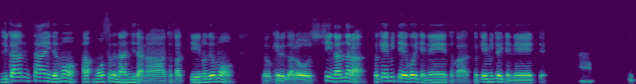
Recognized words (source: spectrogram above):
時間単位でも、あ、もうすぐ何時だなとかっていうのでも、動けるだろうし、なんなら、時計見て動いてねとか、時計見といてねってはい言っ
